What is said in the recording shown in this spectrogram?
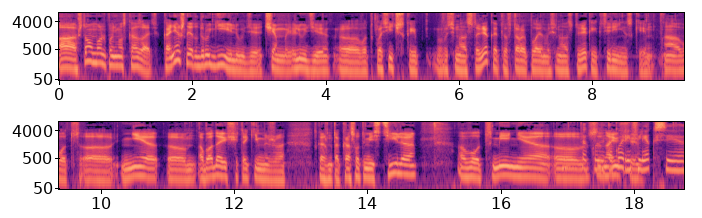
А что мы можем по нему сказать? Конечно, это другие люди, чем люди э, вот, классической XVIII века, это второй половина XVIII века, Екатерининские, а, вот, э, не э, обладающие такими же, скажем так, красотами стиля, вот, менее э, такой, такой рефлексии,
